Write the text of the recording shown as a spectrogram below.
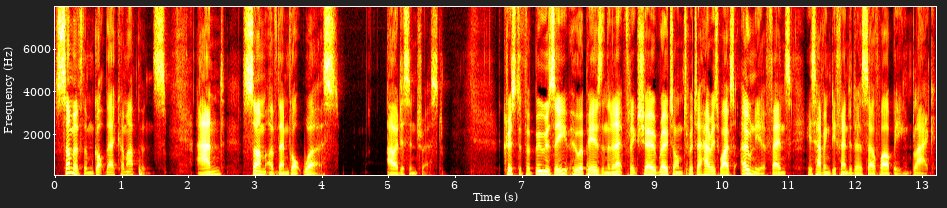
Some of them got their comeuppance, and some of them got worse. Our disinterest. Christopher Bouzy, who appears in the Netflix show, wrote on Twitter Harry's wife's only offence is having defended herself while being black.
